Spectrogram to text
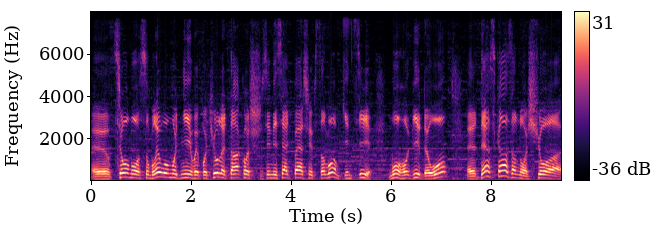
в цьому особливому дні ви почули також 71-й псалом в кінці мого відео, е, де сказано, що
